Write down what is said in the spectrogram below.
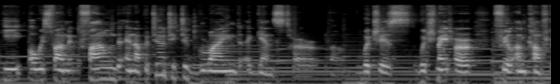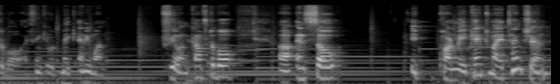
he always found found an opportunity to grind against her, uh, which is which made her feel uncomfortable. I think it would make anyone feel uncomfortable, uh, and so it, pardon me, it came to my attention,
